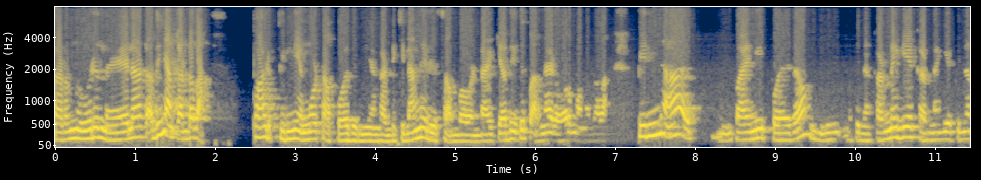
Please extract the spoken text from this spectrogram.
കടന്ന് ഒരു നേലാട്ട് അത് ഞാൻ കണ്ടതാ. പാട് പിന്നെ എങ്ങോട്ടാ പോയതെന്ന് ഞാൻ കണ്ടിട്ടില്ല. അങ്ങനെ ഒരു സംഭവം ഉണ്ടാക്കി. അത് ഇത് പറഞ്ഞാൽ ഓർമ്മ വന്നതാ. പിന്നെ പനി പോയതോ. പിന്നെ കണ്ണകിയെ കണ്ണകിയെ പിന്നെ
